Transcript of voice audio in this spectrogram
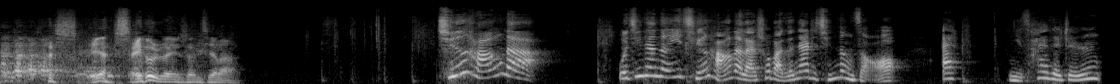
谁呀？谁又惹你生气了？琴行的，我今天弄一琴行的来说把咱家这琴弄走。哎，你猜猜这人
